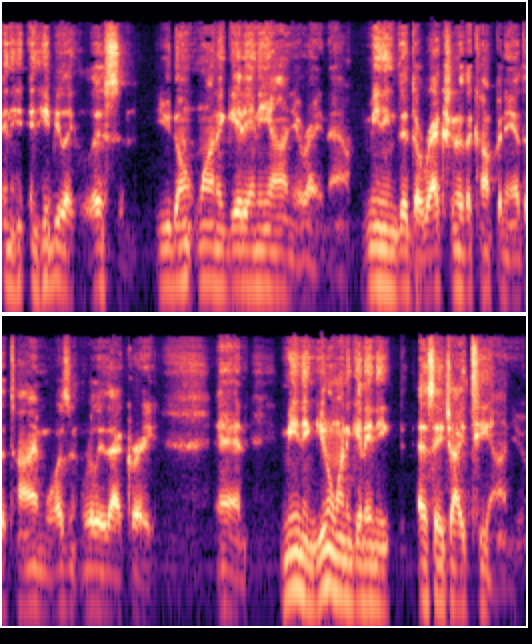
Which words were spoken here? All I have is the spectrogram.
And he, and he'd be like, listen, you don't want to get any on you right now. Meaning the direction of the company at the time wasn't really that great, and meaning you don't want to get any shit on you.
